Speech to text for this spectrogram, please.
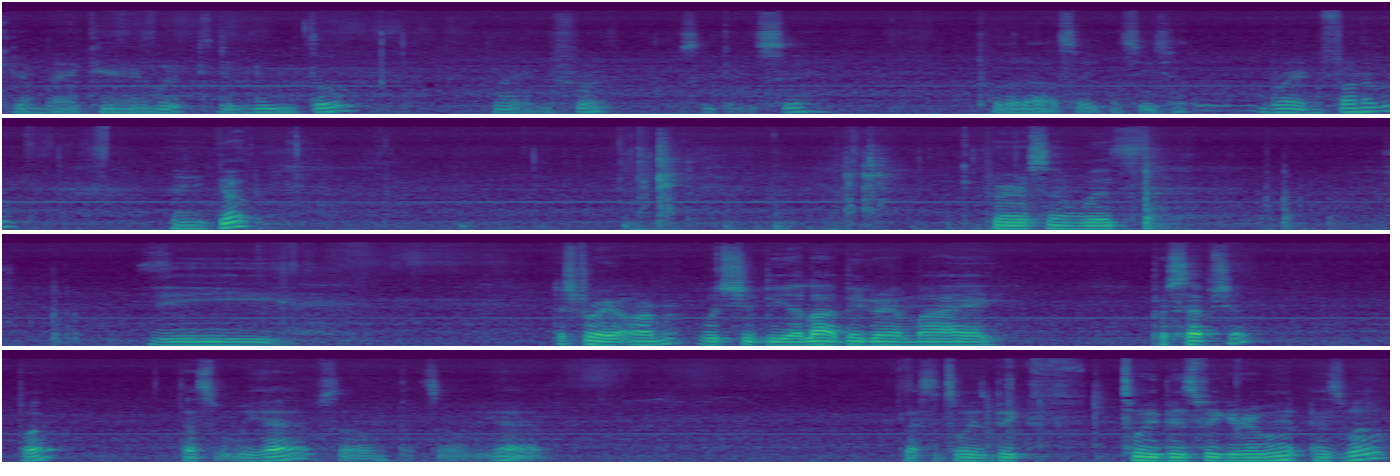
Get him back here with the new Thor right in front so you can see pull it out so you can see right in front of me. There you go. Comparison with the destroyer armor, which should be a lot bigger in my perception, but that's what we have, so that's all we have. That's the Toys Big Toy Biz figure as well.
